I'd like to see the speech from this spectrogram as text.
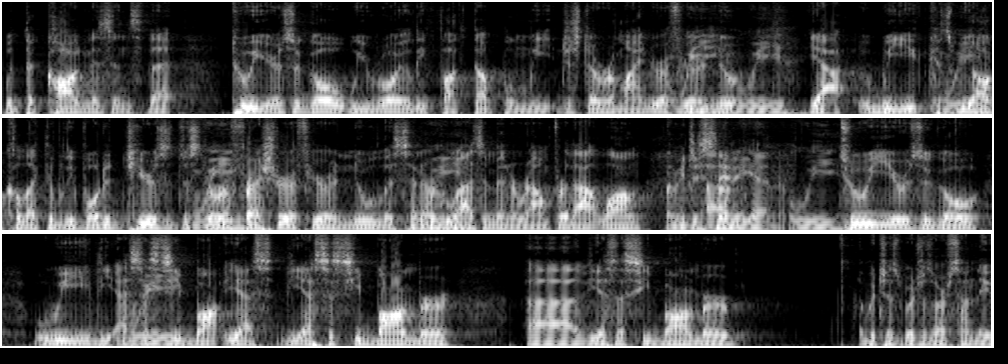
with the cognizance that two years ago we royally fucked up when we just a reminder if you're We- new we. yeah we because we. We. all collectively voted here's just We. a refresher if you're a new listener who hasn't been around for that long Let me just say it Um, again. We. two years ago, we the SSC bomb yes the SSC bomber, uh, the SSC bomber, which is which is our Sunday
